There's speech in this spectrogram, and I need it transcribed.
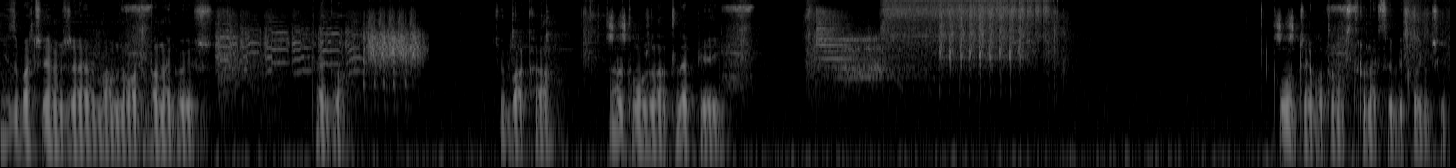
Nie zobaczyłem, że mam naładowanego już tego dziobaka, ale to może nawet lepiej. Kurczę, chyba tą stronę chcę wykończyć.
